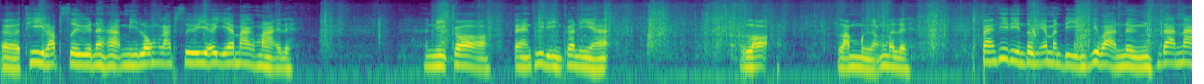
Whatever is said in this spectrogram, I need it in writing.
เออที่รับซื้อนะฮะมีลงรับซื้อเยอะแยะมากมายเลยนนี้ก็แปลงที่ดินก็นี่ฮะเลาะลำเหมืองมาเลย แปลงที่ดินตรงนี้มันดีที่ว่าหนึ่งด้านหน้า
